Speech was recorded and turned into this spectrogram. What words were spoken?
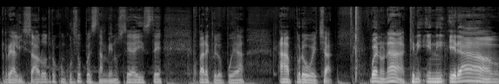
realizar otro concurso, pues también usted ahí esté para que lo pueda aprovechar. Bueno, nada, que era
